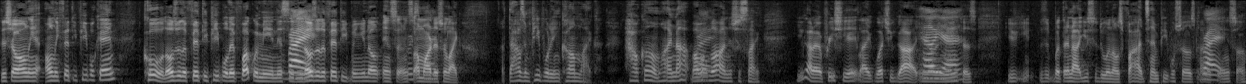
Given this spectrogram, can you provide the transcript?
this show only only fifty people came, cool. Those are the 50 people that fuck with me in this city. Right. Those are the 50, but you know, and, so, and some artists are like, a thousand people didn't come. Like, how come? Why not? Blah, Right. blah, blah. And it's just like, you got to appreciate like what you got. You Hell know what I yeah. mean? Because you, you, but they're not used to doing those five, ten people shows kind Right. of thing. So,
